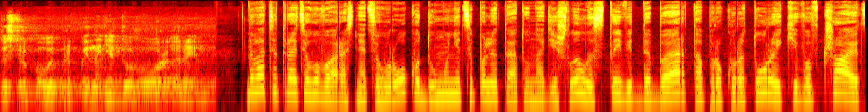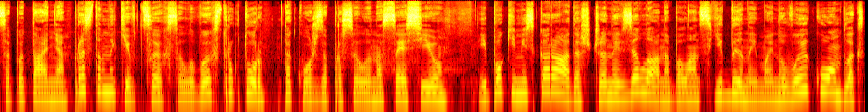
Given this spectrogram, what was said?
дострокове припинення договору оренди. 23 вересня цього року до муніципалітету надійшли листи від ДБР та прокуратури, які вивчають це питання. Представників цих силових структур також запросили на сесію. І поки міська рада ще не взяла на баланс єдиний майновий комплекс,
